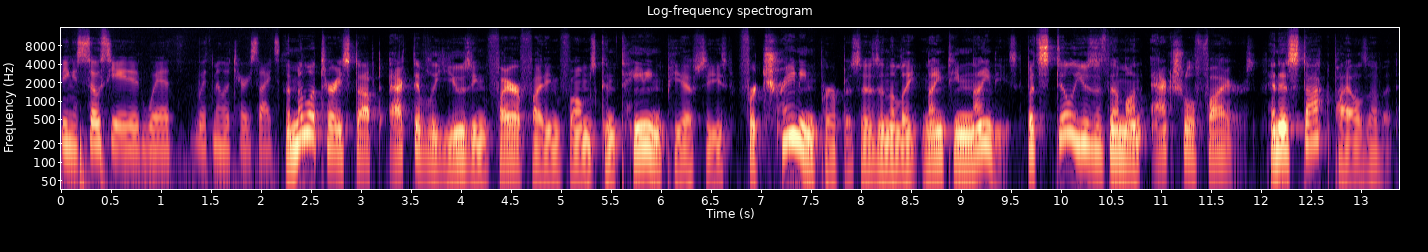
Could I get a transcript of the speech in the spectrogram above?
being associated with, with military sites. The military stopped actively using firefighting foams containing PFCs for training purposes in the late 1990s, but still uses them on actual fires and has stockpiles of it.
